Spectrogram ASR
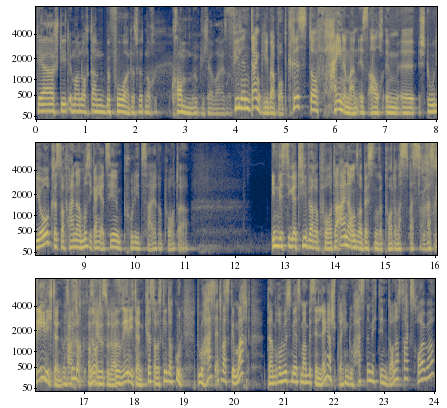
der steht immer noch dann bevor. Das wird noch kommen möglicherweise. Vielen Dank, lieber Bob. Christoph Heinemann ist auch im äh, Studio. Christoph Heinemann muss ich gar nicht erzählen, Polizeireporter. Investigativer Reporter, einer unserer besten Reporter. Was, was, was rede ich denn? Was, Ach, doch, was redest du da? Was rede ich denn? Christoph, das klingt doch gut. Du hast etwas gemacht, darüber müssen wir jetzt mal ein bisschen länger sprechen. Du hast nämlich den Donnerstagsräuber.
